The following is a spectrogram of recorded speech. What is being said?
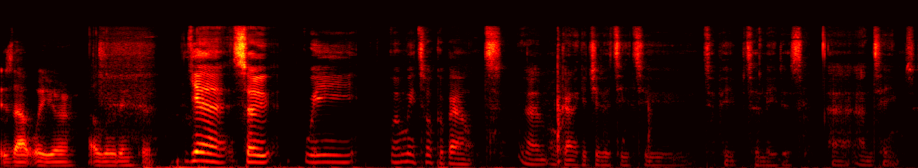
Is that what you're alluding to? Yeah so we when we talk about um, organic agility to to people to leaders uh, and teams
